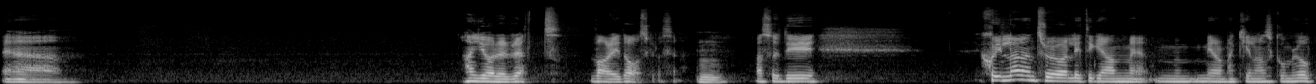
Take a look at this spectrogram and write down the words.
Eh, han gör det rätt varje dag skulle jag säga. Alltså det Skillnaden tror jag lite grann med, med de här killarna som kommer upp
